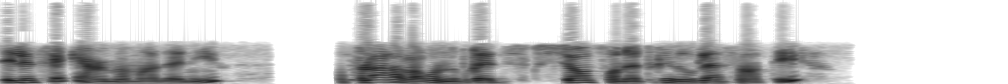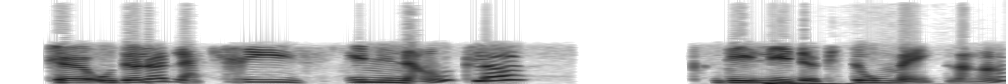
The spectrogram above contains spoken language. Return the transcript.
c'est le fait qu'à un moment donné, il va falloir avoir une vraie discussion sur notre réseau de la santé, qu'au-delà de la crise imminente, là, des lits d'hôpitaux maintenant,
